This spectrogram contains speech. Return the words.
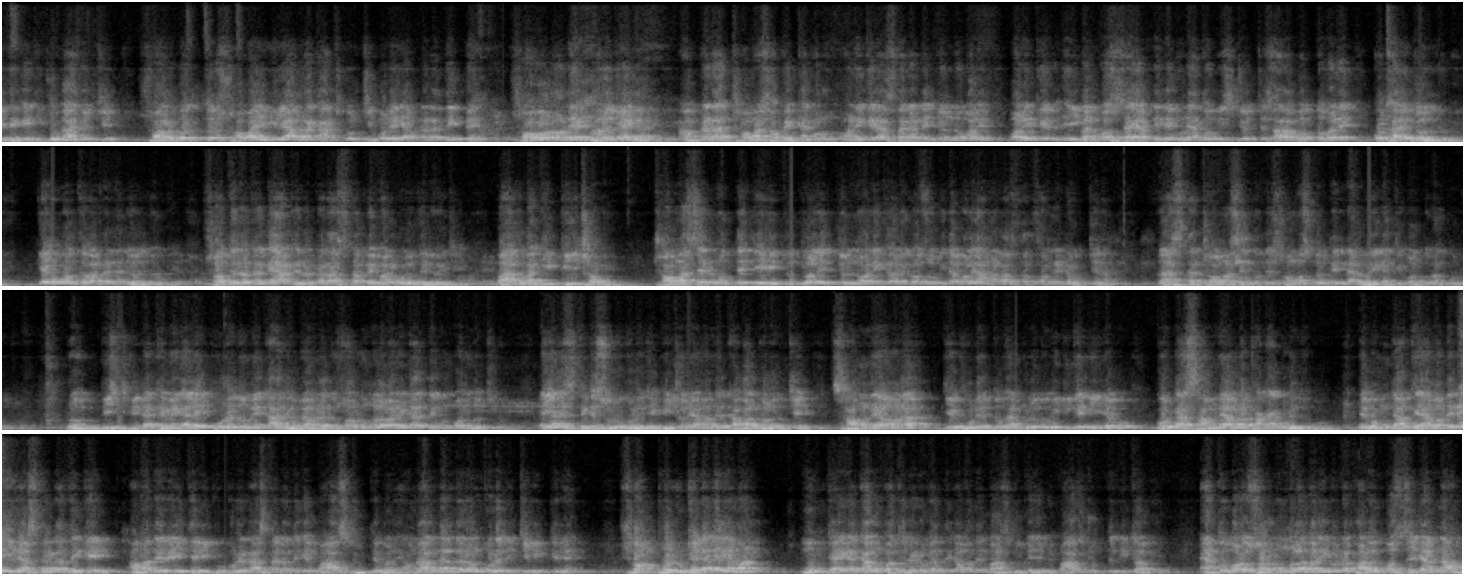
থেকে কিছু কাজ হচ্ছে। সর্বত্র সবাই মিলে আমরা কাজ করছি বলেই আপনারা দেখবেন শহর অনেক ভালো জায়গা আপনারা ছ মাস অপেক্ষা করুন, অনেকে রাস্তাঘাটের জন্য বলে, অনেকে এইবার বর্ষায় আপনি দেখুন এত বৃষ্টি হচ্ছে সারা বর্তমানে কোথায় জল জমে নাই কেউ বলতে পারবে না জল জমে সতেরো থেকে আঠেরোটা রাস্তা পেপার গুলোতে রয়েছে। বাদ বাকি পিচ হবে। ছ মাসের মধ্যে যেহেতু জলের জন্য অনেকে অনেক অসুবিধা বলে, আমার রাস্তার সামনে এটা হচ্ছে না। রাস্তা ছ মাসের মধ্যে সমস্ত টেন্ডার হয়ে গেছে বর্তমান পৌরসভায়। র- বৃষ্টিটা থেমে গেলেই পুরো দমে কাজ হবে। আমরা তো সর্বমঙ্গলবারের কাজ দেখুন বন্ধ ছিল। এই আজ থেকে শুরু করেছে। পিছনে আমাদের খাবার ঘর হচ্ছে সামনে আমরা যে ফুলের দোকানগুলোকে ওইদিকে নিয়ে যাব, গোটা সামনে আমরা ফাঁকা করে দেবো। এবং যাতে আমাদের এই রাস্তাটা থেকে, আমাদের এই তেলিপুকুরের রাস্তাটা থেকে বাস ঢুকতে পারে। আমরা আন্ডারগ্রাউন্ড করে দিচ্ছি লিফটি লাইন সম্পদ উঠে গেলেই আমার মুখ জায়গা কালো পাথরের ওখান থেকে আমাদের বাস ঢুকে যাবে। বাস ঢুকতে দিতে হবে। এত বড় সর্বমঙ্গলা বাড়ি গোটা ভারতবর্ষে যার নাম।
